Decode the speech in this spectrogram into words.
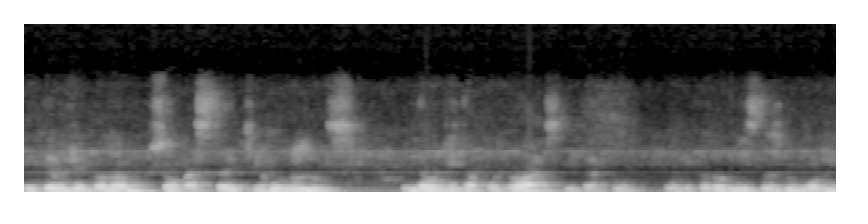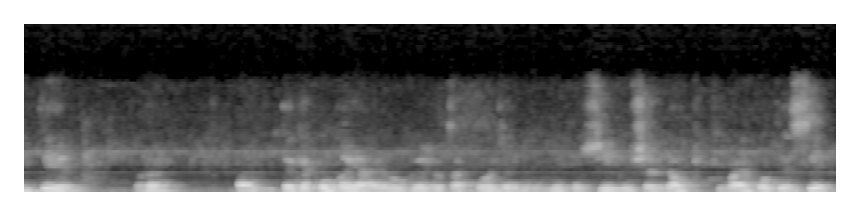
em termos de econômico, são bastante ruins. E não dita por nós, dita por, por economistas do mundo inteiro. Né? Então, tem que acompanhar. Eu não vejo outra coisa, não consigo enxergar o que, que vai acontecer.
